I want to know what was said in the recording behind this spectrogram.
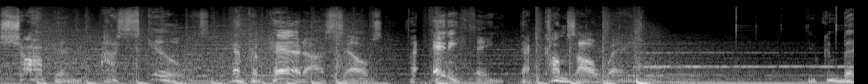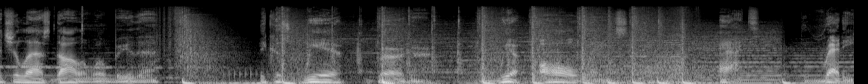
sharpened our skills, and prepared ourselves for anything that comes our way. You can bet your last dollar we'll be there. Because we're Berger. We're always at the ready.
